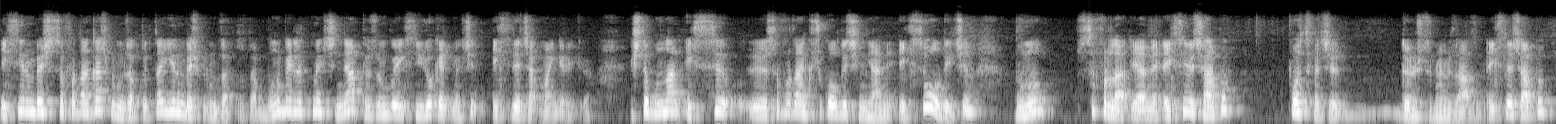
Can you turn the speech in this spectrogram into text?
Eksi 25 sıfırdan kaç birim uzaklıkta? 25 birim uzaklıkta. Bunu belirtmek için ne yapıyorsun? Bu eksiyi yok etmek için eksiyle çarpman gerekiyor. İşte bunlar eksi e, sıfırdan küçük olduğu için yani eksi olduğu için bunu sıfırla yani eksiyle çarpıp pozitif açı dönüştürmemiz lazım. Eksiyle çarpıp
